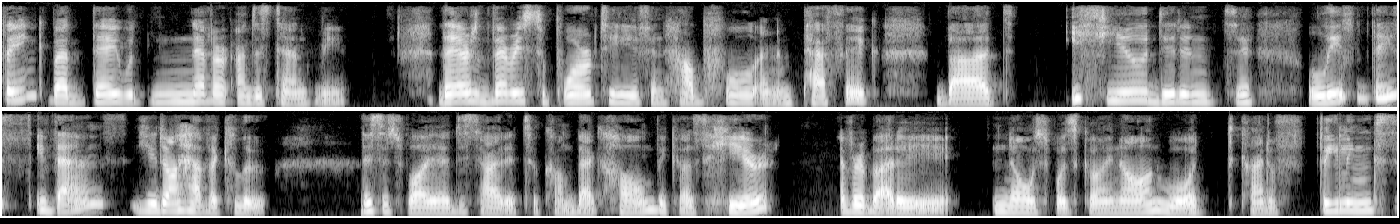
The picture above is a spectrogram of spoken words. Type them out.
thing, but they would never understand me. They're very supportive and helpful and empathic, but if you didn't live these events, you don't have a clue. This is why I decided to come back home because here everybody knows what's going on, what kind of feelings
